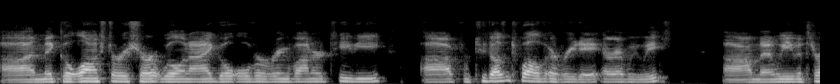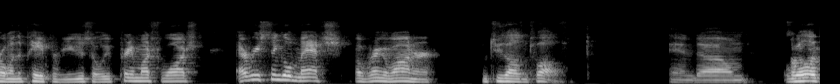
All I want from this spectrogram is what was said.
Uh, make a long story short, Will and I go over Ring of Honor TV uh, from 2012 every day or every week, um, and we even throw in the pay per view. So we pretty much watched every single match of Ring of Honor from 2012. And um, Will,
